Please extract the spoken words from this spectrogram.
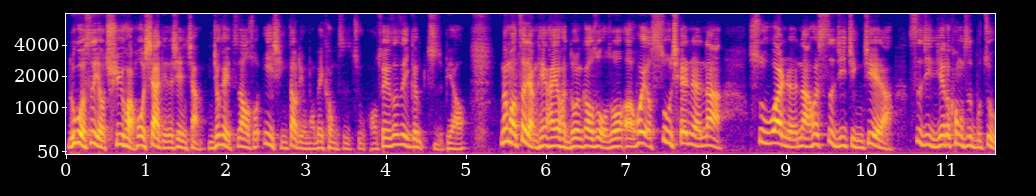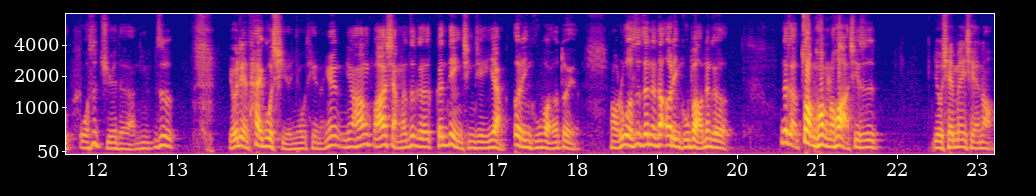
如果是有趋缓或下跌的现象，你就可以知道说疫情到底有没有被控制住哦。所以这是一个指标。那么这两天还有很多人告诉我说，啊，会有数千人呐、数万人呐，会四级警戒啊，四级警戒都控制不住。我是觉得啊，你是有点太过杞人忧天了，因为你好像把它想的这个跟电影情节一样，恶灵古堡就对了哦。如果是真的到恶灵古堡那个。那个状况的话，其实有钱没钱哦，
